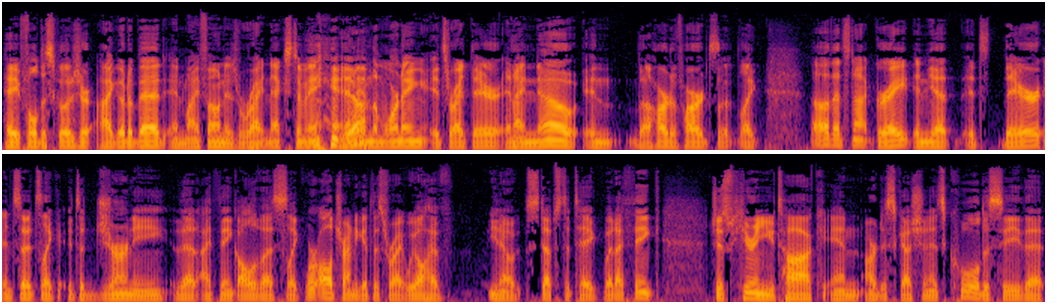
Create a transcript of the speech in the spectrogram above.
hey, full disclosure, I go to bed and my phone is right next to me, and Yeah. in the morning it's right there, and I know in the heart of hearts that like oh, that's not great, and yet it's there, and so it's like it's a journey that I think all of us like we're all trying to get this right. We all have you know steps to take, but I think just hearing you talk and our discussion, it's cool to see that.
